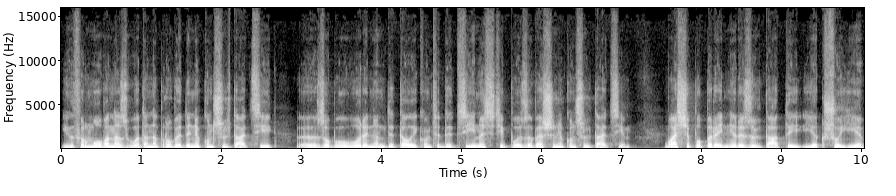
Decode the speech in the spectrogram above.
інформована згода на проведення консультації е, з обговоренням деталей конфіденційності по завершенню консультації. Ваші попередні результати, якщо є,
